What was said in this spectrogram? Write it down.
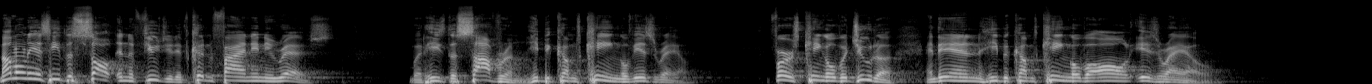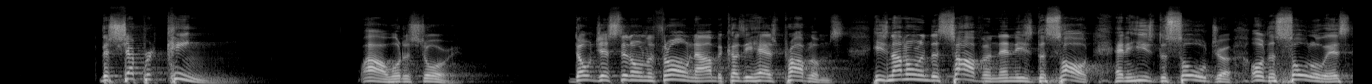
Not only is he the salt and the fugitive, couldn't find any rest, but he's the sovereign. He becomes king of Israel. First, king over Judah, and then he becomes king over all Israel. The shepherd king. Wow, what a story. Don't just sit on the throne now because he has problems. He's not only the sovereign and he's the salt and he's the soldier or the soloist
